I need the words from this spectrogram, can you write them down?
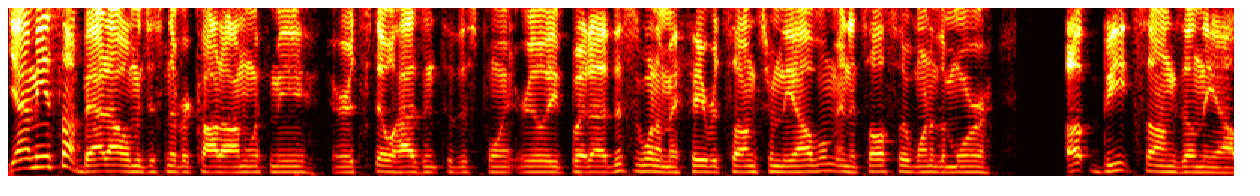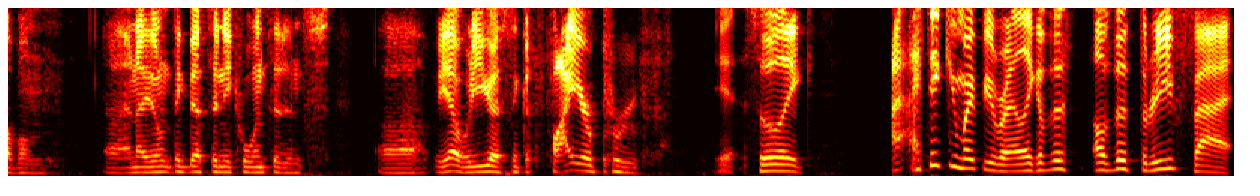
yeah, I mean it's not a bad album. It just never caught on with me, or it still hasn't to this point, really. But uh, this is one of my favorite songs from the album, and it's also one of the more upbeat songs on the album. Uh, and I don't think that's any coincidence. Uh, yeah, what do you guys think of Fireproof? Yeah. So like, I, I think you might be right. Like of the of the three Fat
